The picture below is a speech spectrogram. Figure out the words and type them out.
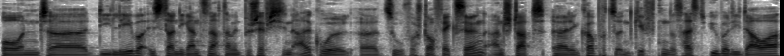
und äh, die Leber ist dann die ganze Nacht damit beschäftigt, den Alkohol äh, zu verstoffwechseln, anstatt den Körper zu entgiften. Das heißt, über die Dauer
